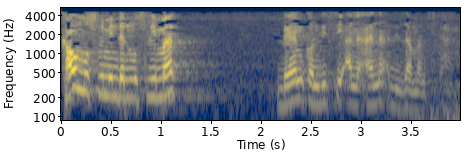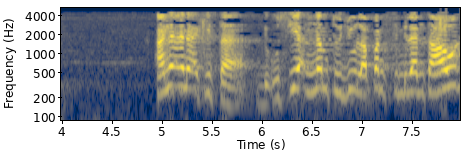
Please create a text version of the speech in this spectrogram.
kaum muslimin dan muslimat dengan kondisi anak-anak di zaman sekarang. Anak-anak kita di usia 6, 7, 8, 9 tahun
